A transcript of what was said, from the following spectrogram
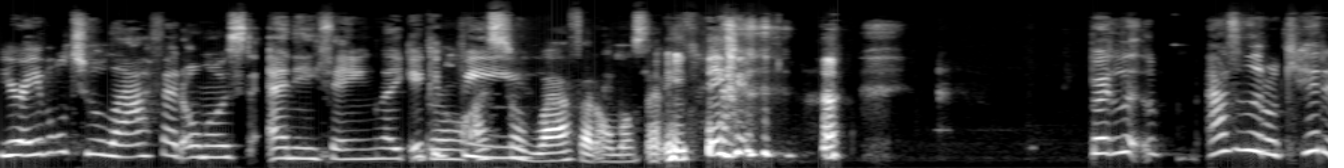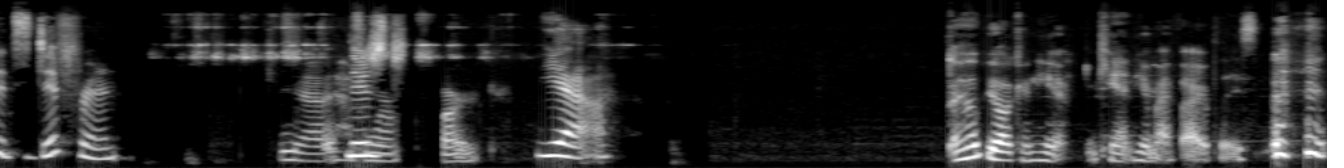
you're able to laugh at almost anything. Like it girl, could be I still laugh at almost anything. But li- as a little kid, it's different. yeah, it has There's- more spark. Yeah. I hope y'all can hear can't hear my fireplace. I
